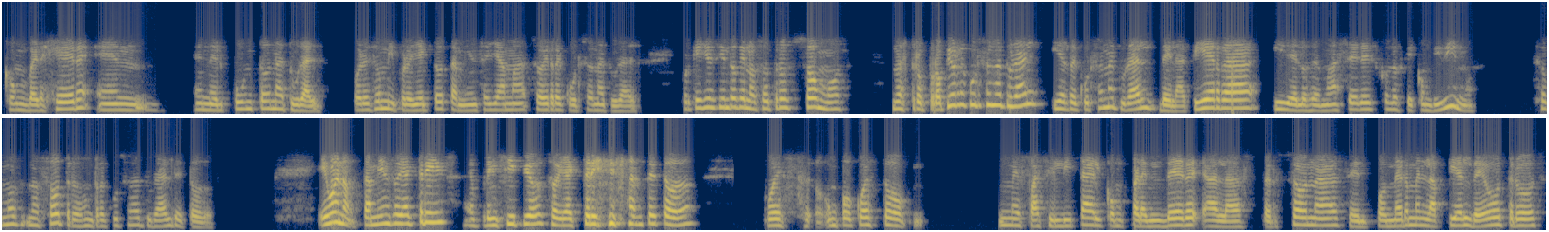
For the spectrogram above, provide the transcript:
converger en, en el punto natural. Por eso mi proyecto también se llama Soy Recurso Natural, porque yo siento que nosotros somos nuestro propio recurso natural y el recurso natural de la tierra y de los demás seres con los que convivimos. Somos nosotros un recurso natural de todos. Y bueno, también soy actriz, en principio soy actriz ante todo, pues un poco esto me facilita el comprender a las personas, el ponerme en la piel de otros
